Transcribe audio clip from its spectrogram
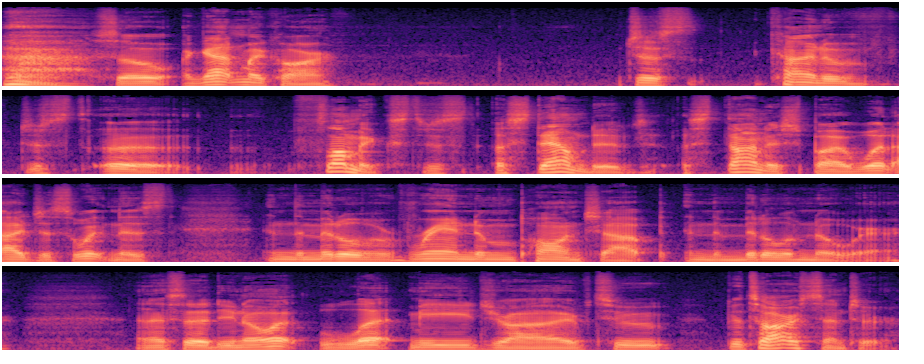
so I got in my car, just kind of just uh, flummoxed, just astounded, astonished by what I just witnessed in the middle of a random pawn shop in the middle of nowhere. And I said, you know what? Let me drive to Guitar Center.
